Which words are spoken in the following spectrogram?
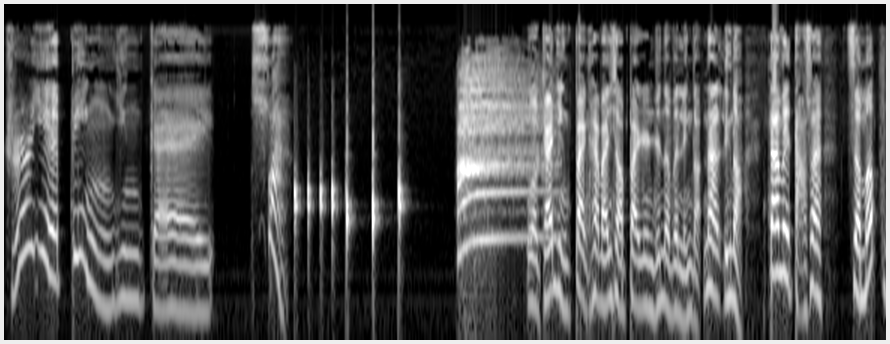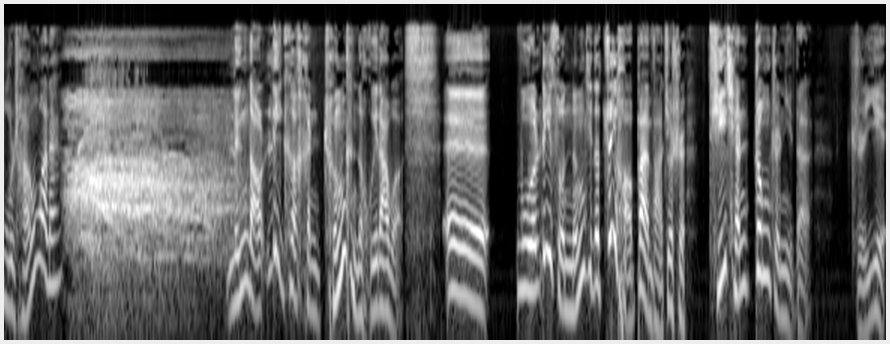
职业病应该算。我赶紧半开玩笑半认真的问领导：“那领导，单位打算怎么补偿我呢？”领导立刻很诚恳的回答我：“呃，我力所能及的最好办法就是。”提前终止你的职业。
